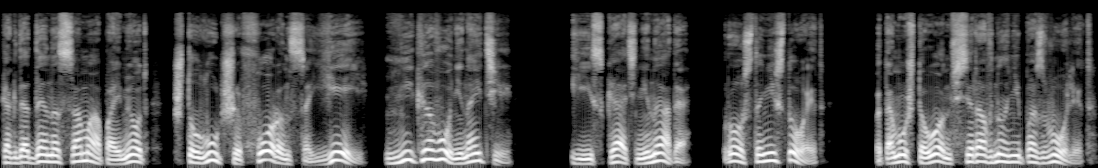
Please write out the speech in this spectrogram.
когда Дэна сама поймет, что лучше Форенса ей никого не найти. И искать не надо, просто не стоит, потому что он все равно не позволит.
